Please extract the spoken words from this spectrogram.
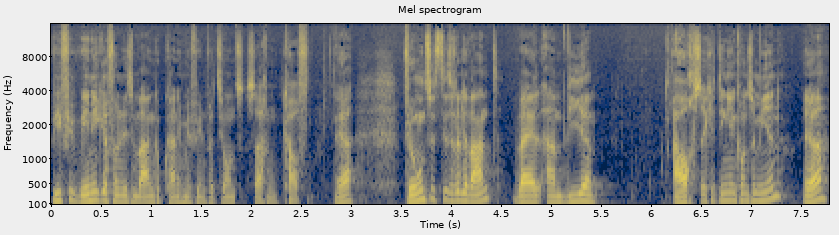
wie viel weniger von diesem Warenkorb kann ich mir für Inflationssachen kaufen. Ja? Für uns ist das relevant, weil ähm, wir auch solche Dinge konsumieren. Ja?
